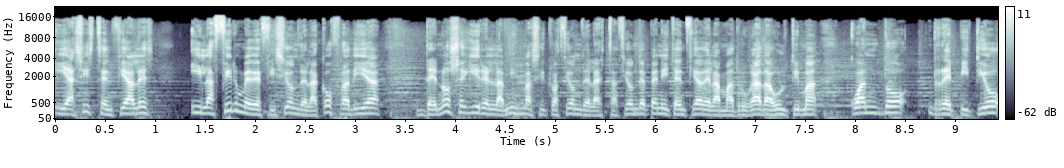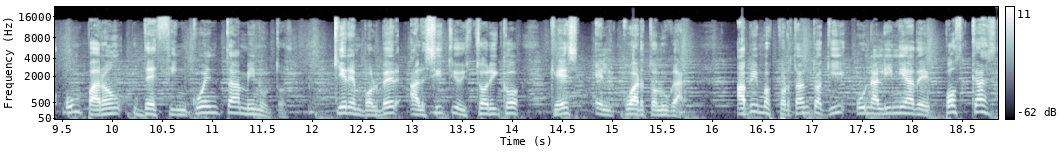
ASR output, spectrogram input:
y asistenciales y la firme decisión de la cofradía de no seguir en la misma situación de la estación de penitencia de la madrugada última cuando repitió un parón de 50 minutos. Quieren volver al sitio histórico que es el cuarto lugar. Abrimos por tanto aquí una línea de podcast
